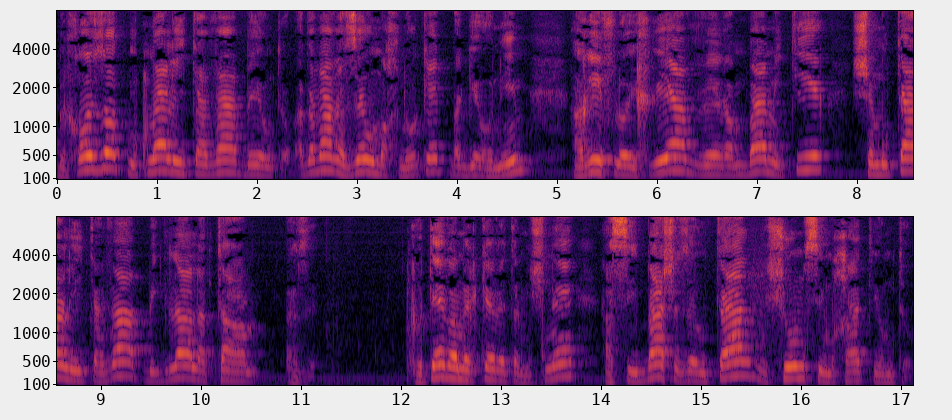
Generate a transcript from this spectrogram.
בכל זאת ניתנה להתהווה ביום טוב. הדבר הזה הוא מחלוקת בגאונים, הריף לא הכריע ורמב"ם התיר שמותר להתהווה בגלל הטעם הזה. כותב המרכבת המשנה, הסיבה שזה הותר משום שמחת יום טוב.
